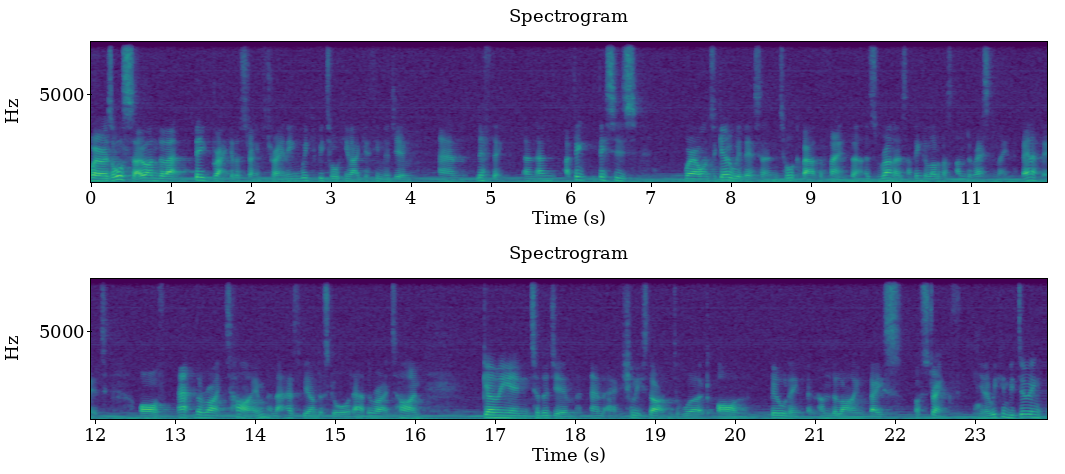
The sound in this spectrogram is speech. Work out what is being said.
Whereas also under that big bracket of strength training, we could be talking about getting the gym and lifting. And, and I think this is where I want to go with this and talk about the fact that as runners, I think a lot of us underestimate the benefit of at the right time, and that has to be underscored, at the right time, going into the gym and actually starting to work on building an underlying base of strength. You know, we can be doing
